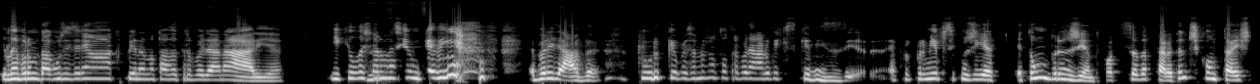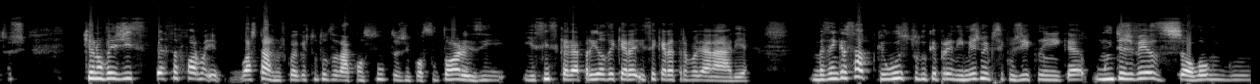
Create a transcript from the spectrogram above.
e lembro-me de alguns dizerem, ah, que pena não estás a trabalhar na área. E aquilo deixaram-me assim um bocadinho abaralhada, porque eu pensava, mas não estou a trabalhar na área, o que é que isso quer dizer? É porque para mim a psicologia é, é tão abrangente, pode-se adaptar a tantos contextos, que eu não vejo isso dessa forma. Lá está, os meus colegas estão todos a dar consultas em consultórios e, e assim, se calhar, para eles é que era, isso é que era trabalhar na área. Mas é engraçado porque eu uso tudo o que aprendi, mesmo em psicologia clínica, muitas vezes ao longo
